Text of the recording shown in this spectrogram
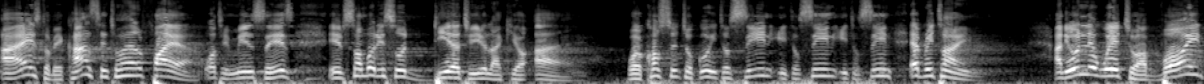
eyes to be cast into hellfire. What it means is, if somebody so dear to you like your eye, will cause you to go into sin, into sin, into sin every time. And the only way to avoid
